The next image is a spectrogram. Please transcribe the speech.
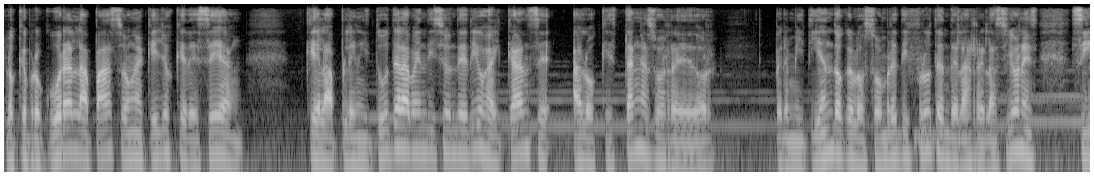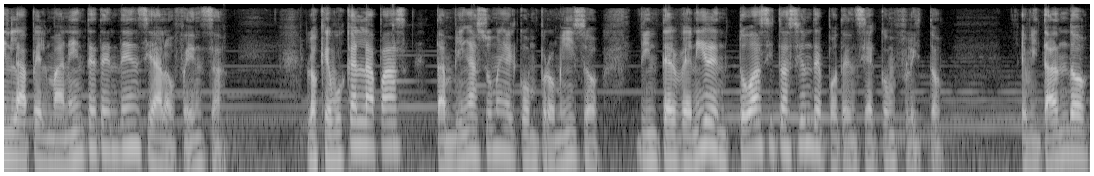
Los que procuran la paz son aquellos que desean que la plenitud de la bendición de Dios alcance a los que están a su alrededor, permitiendo que los hombres disfruten de las relaciones sin la permanente tendencia a la ofensa. Los que buscan la paz también asumen el compromiso de intervenir en toda situación de potencial conflicto, evitando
